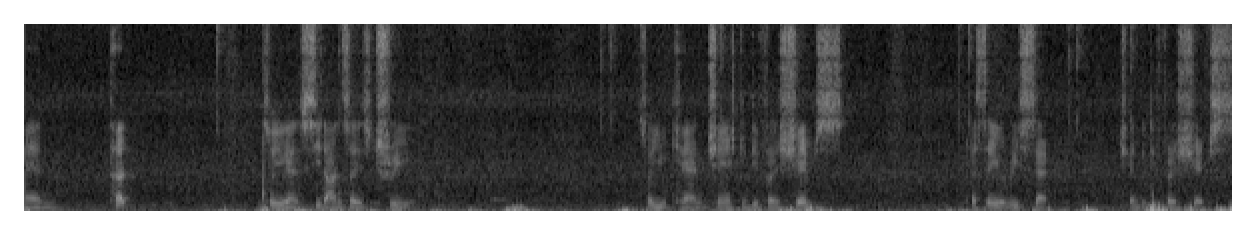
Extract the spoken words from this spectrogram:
and third. So you can see the answer is 3 so you can change to different shapes. Let's say you reset change to different shapes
